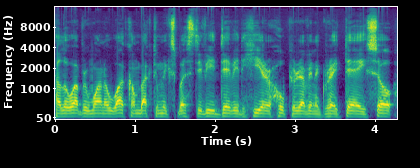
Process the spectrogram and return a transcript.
Hello everyone and welcome back to Mixbus TV. David here. Hope you're having a great day. So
